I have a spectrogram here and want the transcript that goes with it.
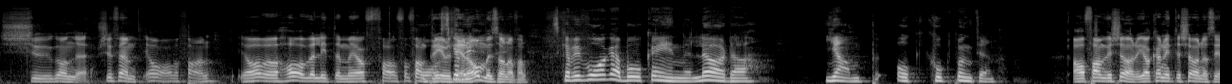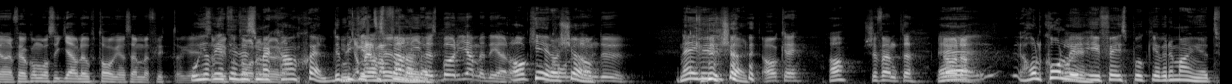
20, 25, ja vad fan. Jag har väl lite men jag får fan Åh, prioritera vi- om i sådana fall. Ska vi våga boka in lördag, Jump och kokpunkten? Ja fan vi kör, jag kan inte köra något senare för jag kommer vara så jävla upptagen sen med flytt och grejer. Och jag så vet inte ens om jag kan då. själv. Det blir Ja, men fan jättespännande. Linus, börja med det då. Okej då, Kolla kör. om du... Nej, vi kör. Okej, Ja. 25 lördag. Eh, håll koll Oj. i Facebook-evenemanget,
